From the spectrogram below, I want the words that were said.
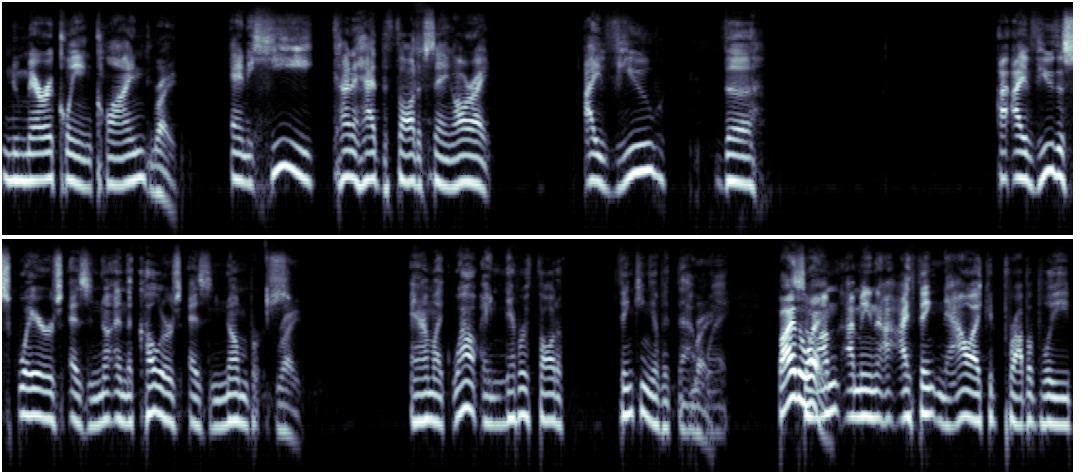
numerically inclined, Right. and he kind of had the thought of saying, "All right, I view the." I, I view the squares as nu- and the colors as numbers. Right. And I'm like, wow, I never thought of thinking of it that Right. way. By the so way, I'm, I mean, I, I think now I could probably.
